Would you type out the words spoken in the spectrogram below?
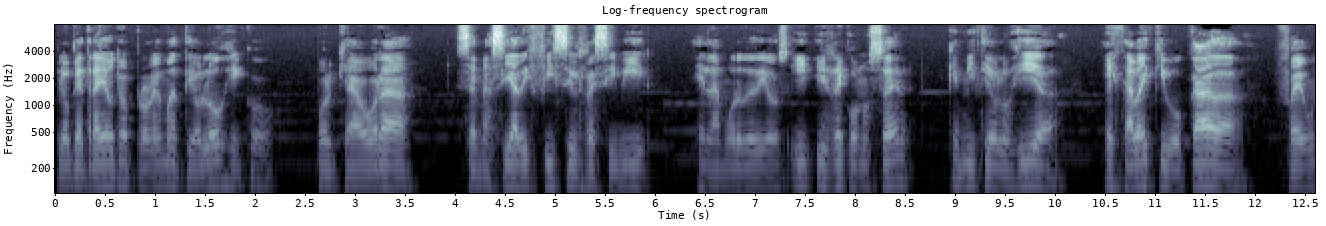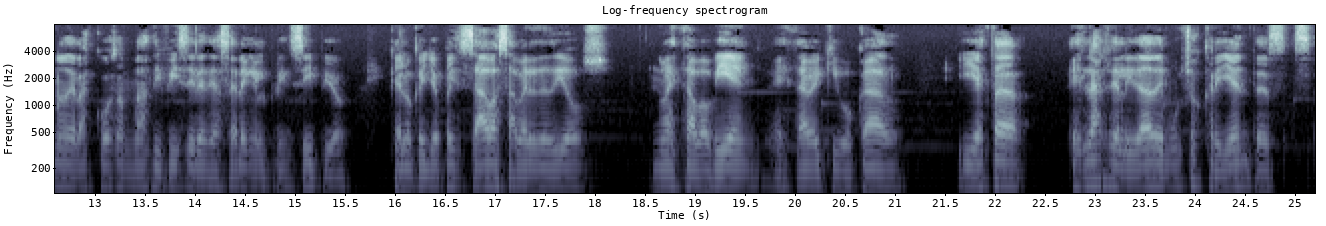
lo que trae otro problema teológico, porque ahora se me hacía difícil recibir el amor de Dios y, y reconocer que mi teología estaba equivocada fue una de las cosas más difíciles de hacer en el principio, que lo que yo pensaba saber de Dios no estaba bien, estaba equivocado. Y esta es la realidad de muchos creyentes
